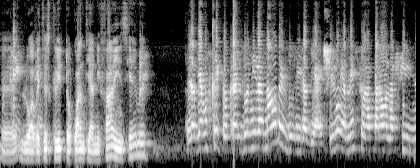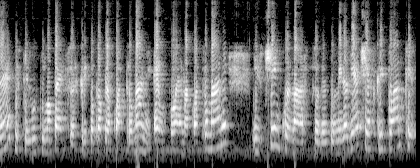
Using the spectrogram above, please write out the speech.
Eh, Sì, lo avete sì. scritto quanti anni fa insieme? L'abbiamo scritto tra il 2009 e il 2010, lui ha messo la parola fine perché l'ultimo pezzo è scritto proprio a quattro mani, è un poema a quattro mani, il 5 marzo del 2010 ha scritto anche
